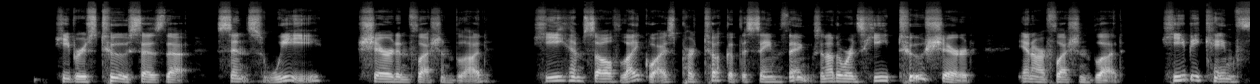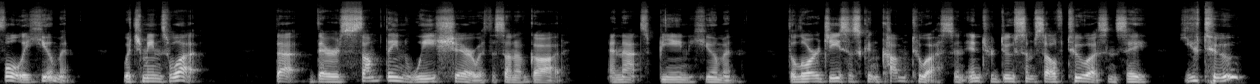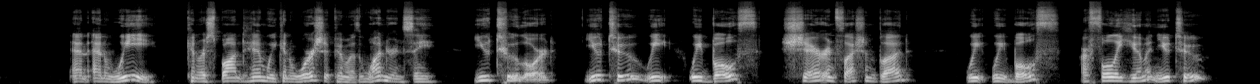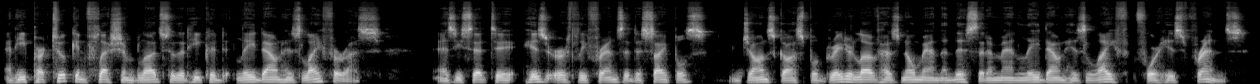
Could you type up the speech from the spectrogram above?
Hebrews 2 says that since we shared in flesh and blood, he himself likewise partook of the same things. In other words, he too shared in our flesh and blood. He became fully human, which means what? That there's something we share with the Son of God, and that's being human. The Lord Jesus can come to us and introduce himself to us and say, You too? And, and we can respond to him. We can worship him with wonder and say, You too, Lord? You too? We, we both share in flesh and blood? We, we both are fully human? You too? And he partook in flesh and blood so that he could lay down his life for us. As he said to his earthly friends, the disciples, in John's gospel, greater love has no man than this, that a man lay down his life for his friends.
